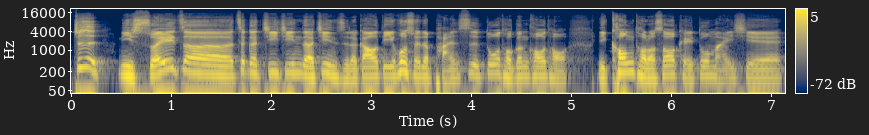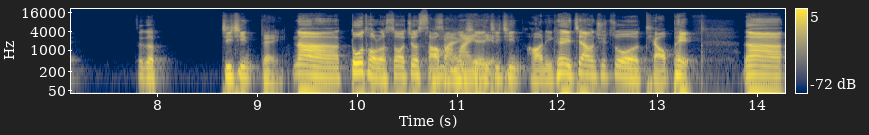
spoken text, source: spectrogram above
就是你随着这个基金的净值的高低，或随着盘势多头跟空头，你空头的时候可以多买一些这个基金，对。那多头的时候就少买一些基金，好，你可以这样去做调配。那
